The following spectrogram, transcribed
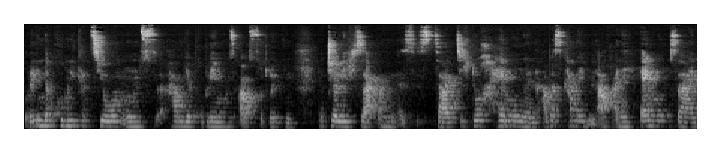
oder in der Kommunikation uns, haben wir Probleme, uns auszudrücken. Natürlich sagt man, es, es zeigt sich durch Hemmungen, aber es kann eben auch eine Hemmung sein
